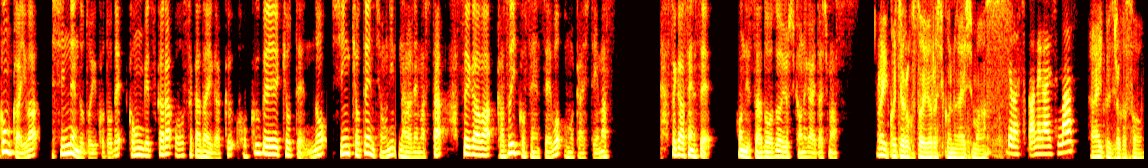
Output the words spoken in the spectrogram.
今回は新年度ということで、今月から大阪大学北米拠点の新拠点長になられました、長谷川和彦先生をお迎えしています。長谷川先生、本日はどうぞよろしくお願いいたします。はい、こちらこそよろしくお願いしますよ。ろしくお願いします。はい、こちらこそ。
